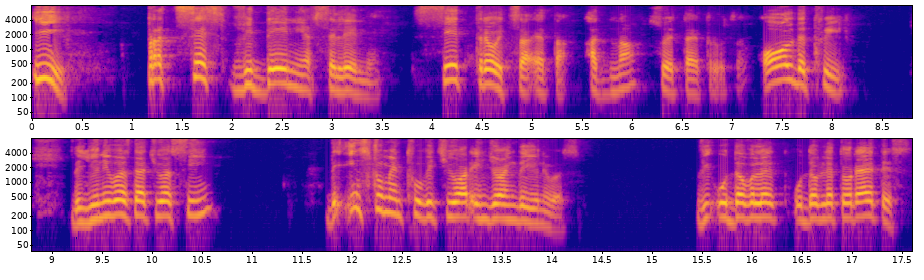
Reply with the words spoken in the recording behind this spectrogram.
И процесс видения Вселенной. Все троица это одна святая троица. All the three the universe that you are seeing, the instrument through which you are enjoying the universe. Vi udovletoretes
